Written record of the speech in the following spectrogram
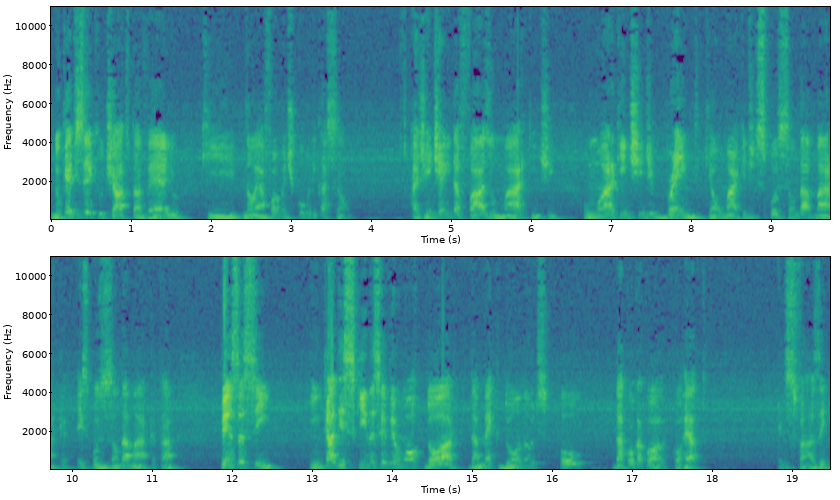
Não quer dizer que o teatro está velho, que não é a forma de comunicação. A gente ainda faz um marketing, um marketing de brand, que é um marketing de exposição da marca, exposição da marca, tá? Pensa assim, em cada esquina você vê um outdoor da McDonald's ou da Coca-Cola, correto? Eles fazem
